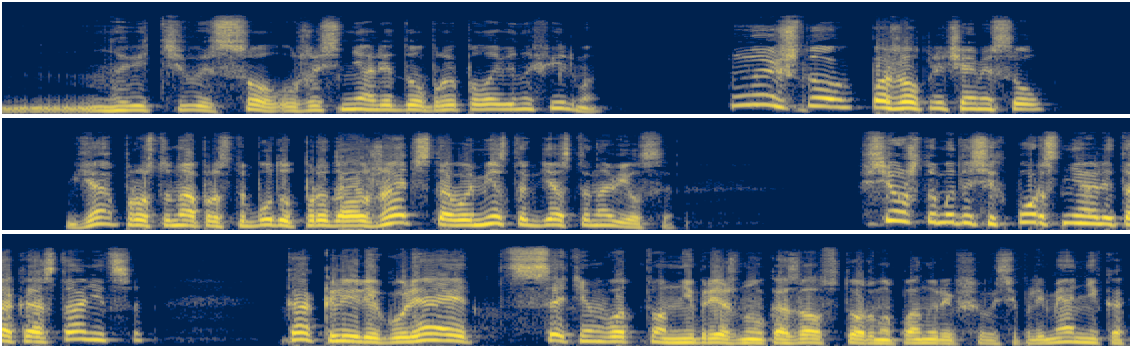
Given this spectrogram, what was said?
но ведь вы, Сол, уже сняли добрую половину фильма. Ну и что, — пожал плечами Сол. Я просто-напросто буду продолжать с того места, где остановился. Все, что мы до сих пор сняли, так и останется. Как Лили гуляет с этим вот, он небрежно указал в сторону понурившегося племянника,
